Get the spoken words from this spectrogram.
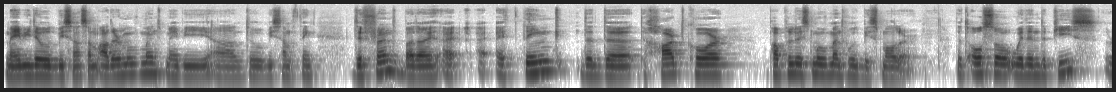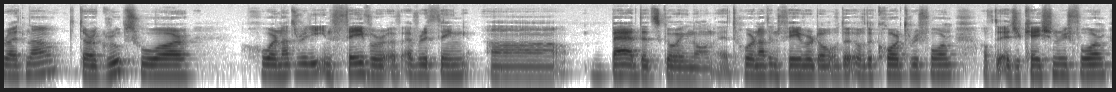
Maybe there would be some, some other movement. Maybe uh, there would be something different. But I, I, I think that the, the hardcore populist movement would be smaller. That also within the PiS right now, there are groups who are who are not really in favor of everything uh, bad that's going on, who are not in favor of the of the court reform, of the education reform,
